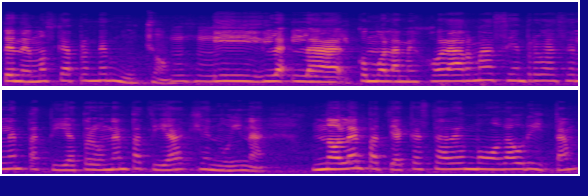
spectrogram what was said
tenemos que aprender mucho. Y la, la- como la mejor arma siempre va a ser la empatía, pero una empatía genuina. No la empatía que está de moda ahorita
